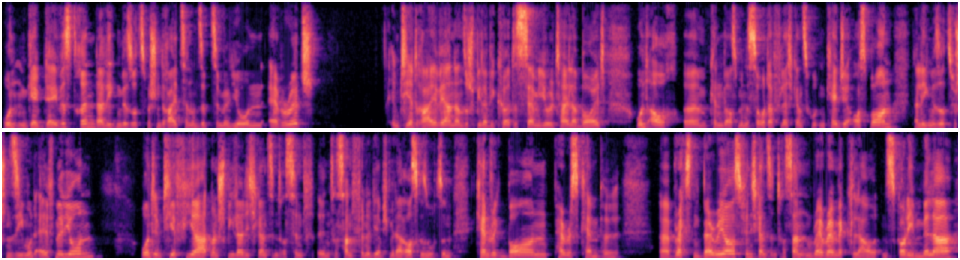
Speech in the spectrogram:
und einen Gabe Davis drin. Da liegen wir so zwischen 13 und 17 Millionen Average. Im Tier 3 wären dann so Spieler wie Curtis Samuel, Tyler Boyd und auch, ähm, kennen wir aus Minnesota vielleicht ganz gut, einen KJ Osborne. Da liegen wir so zwischen 7 und 11 Millionen. Und im Tier 4 hat man Spieler, die ich ganz interessant, interessant finde, die habe ich mir da rausgesucht. So ein Kendrick Bourne, Paris Campbell. Äh, Braxton Berrios finde ich ganz interessant. Ein Ray Ray McLeod, ein Scotty Miller,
